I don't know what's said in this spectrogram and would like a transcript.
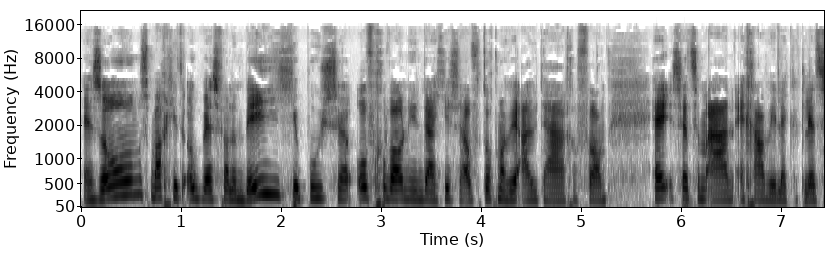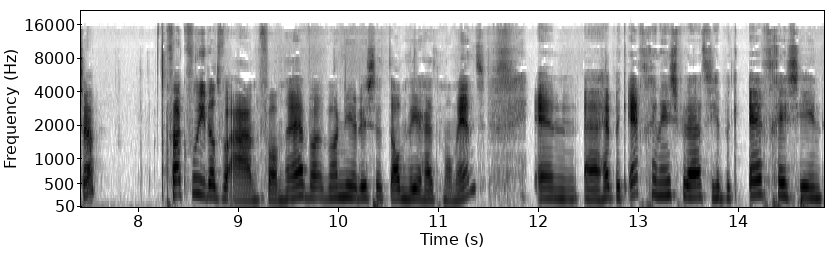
En soms mag je het ook best wel een beetje pushen. Of gewoon inderdaad jezelf toch maar weer uitdagen van, hey, zet hem aan en ga weer lekker kletsen. Vaak voel je dat wel aan van hè, wanneer is het dan weer het moment? En uh, heb ik echt geen inspiratie? Heb ik echt geen zin?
